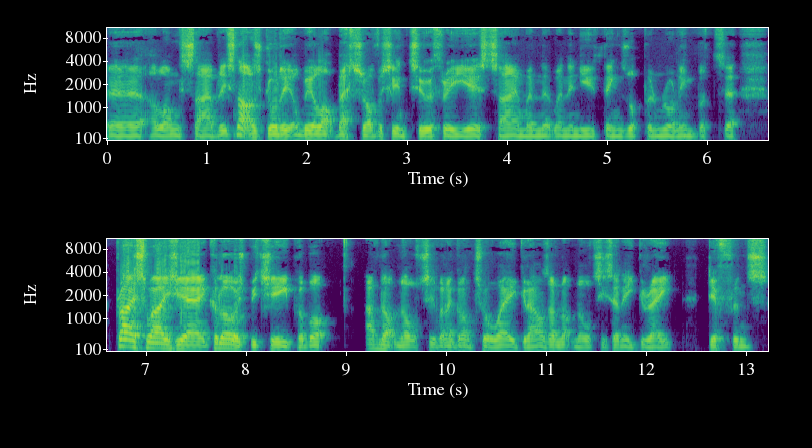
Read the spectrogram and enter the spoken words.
uh, alongside, but it's not as good. It'll be a lot better, obviously, in two or three years' time when the, when the new thing's up and running. But uh, price wise, yeah, it could always be cheaper, but I've not noticed when I've gone to away grounds. I've not noticed any great difference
